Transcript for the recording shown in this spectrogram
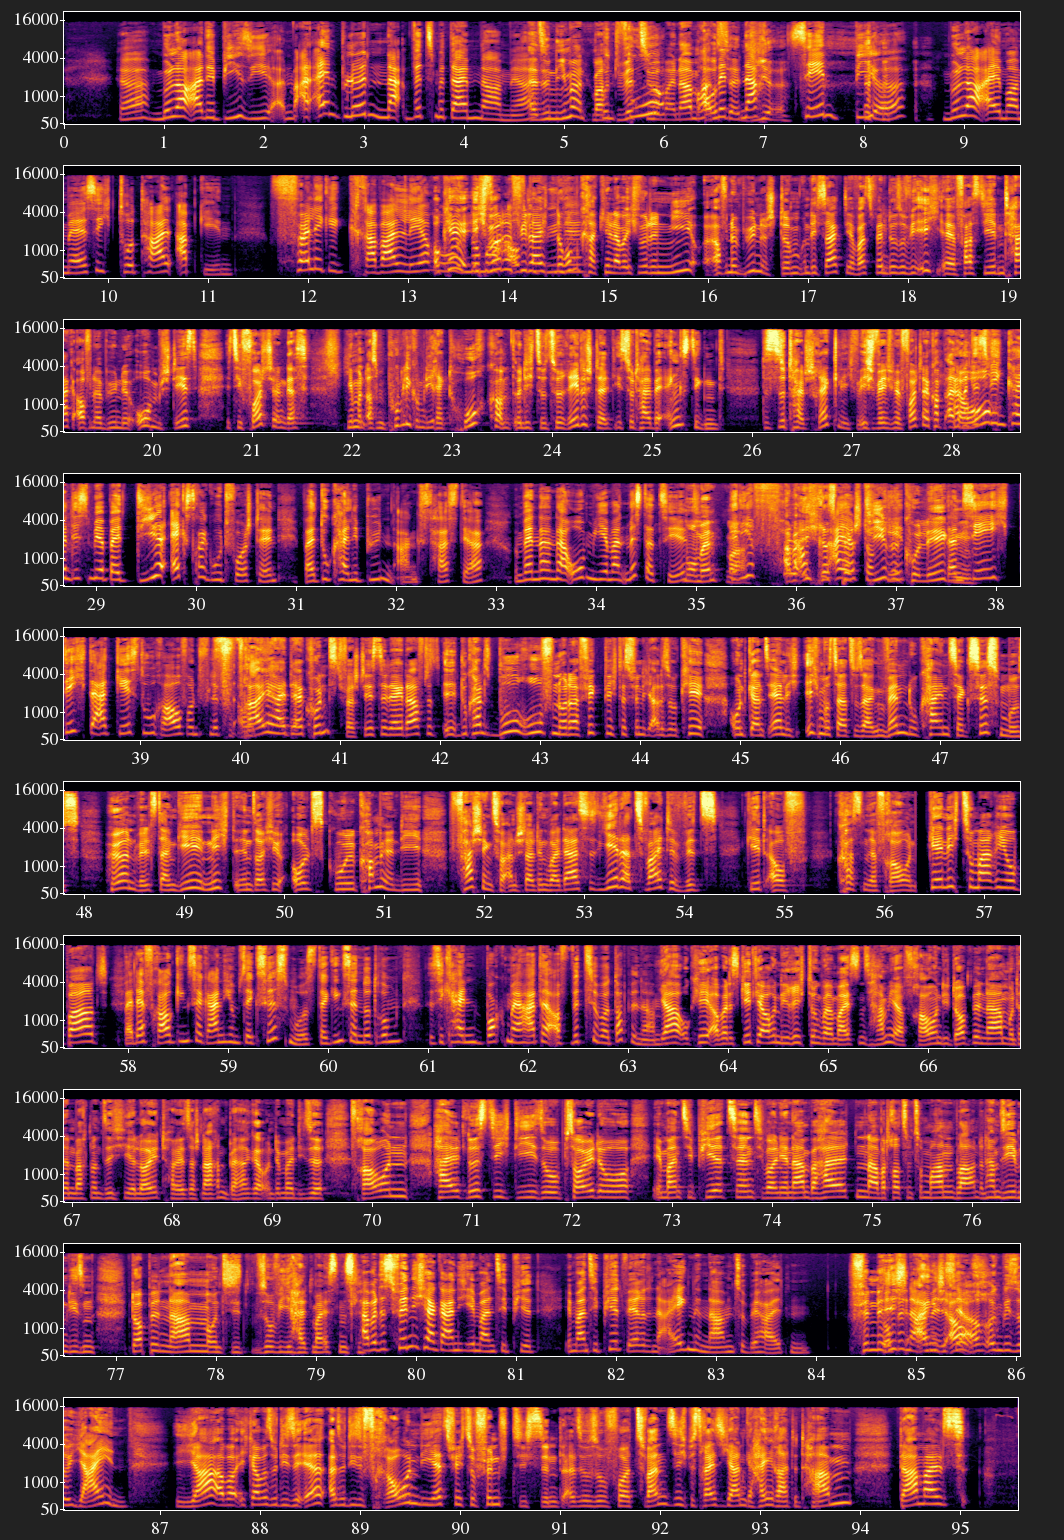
Ja, Müller Adebisi, einen blöden Na Witz mit deinem Namen, ja. Also niemand macht Und Witz über meinen Namen außer mit nach dir. zehn Bier Müller-Eimer-mäßig total abgehen. Völlige Krawall-Lehre. Okay, ich Nummer würde auf die vielleicht Bühne. rumkrakkeln, aber ich würde nie auf eine Bühne stimmen. Und ich sag dir was, wenn du so wie ich äh, fast jeden Tag auf einer Bühne oben stehst, ist die Vorstellung, dass jemand aus dem Publikum direkt hochkommt und dich so zur Rede stellt, die ist total beängstigend. Das ist total schrecklich. Ich, wenn ich mir vorstelle, kommt einer Aber hoch. deswegen könnte ich es mir bei dir extra gut vorstellen, weil du keine Bühnenangst hast, ja. Und wenn dann da oben jemand Mist erzählt, Moment mal. Aber auf ich respektiere geht, Kollegen. Dann sehe ich dich, da gehst du rauf und flippst aus. Freiheit der Kunst, verstehst du? Der darf das, äh, du kannst Bu rufen oder fick dich, das finde ich alles okay. Und ganz ehrlich, ich muss dazu sagen, wenn du keinen Sexismus hören willst, dann geh nicht in solche Oldschool-Comedy-Faschingsveranstaltungen, weil da ist jeder zweite Witz geht auf Kosten der Frauen. Geh nicht zu Mario Barth. Bei der Frau ging es ja gar nicht um Sexismus. Da ging es ja nur darum, dass sie keinen Bock mehr hatte auf Witze über Doppelnamen. Ja, okay, aber das geht ja auch in die Richtung, weil meistens haben ja Frauen die Doppelnamen und dann macht man sich hier Leuthäuser, Schnarrenberger und immer diese Frauen halt lustig, die so pseudo emanzipiert sind. Sie wollen ihren Namen behalten, aber trotzdem zum Mann, bla. Und dann haben sie eben diesen Doppelnamen und sie, so wie halt meistens. Aber das finde ich ja gar nicht emanzipiert. Emanzipiert wäre, den eigenen Namen zu behalten. Finde ich eigentlich ist auch. ja auch irgendwie so jein. Ja, aber ich glaube, so diese, also diese Frauen, die jetzt vielleicht so 50 sind, also so vor 20 bis 30 Jahren geheiratet haben, damals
